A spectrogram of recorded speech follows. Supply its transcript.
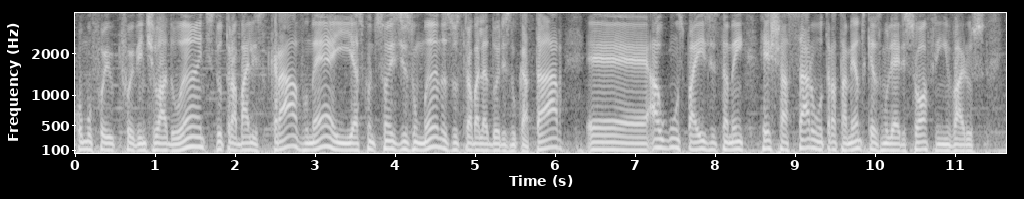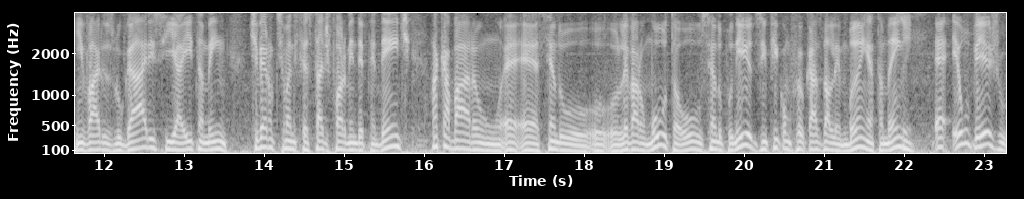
como foi o que foi ventilado antes, do trabalho escravo, né? E as condições desumanas dos trabalhadores no Catar. É, alguns países também rechaçaram o tratamento que as mulheres sofrem em vários, em vários lugares e aí também tiveram que se manifestar de forma independente, acabaram é, é, sendo levaram multa ou sendo punidos, enfim, como foi o caso da Alemanha também. É, eu vejo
